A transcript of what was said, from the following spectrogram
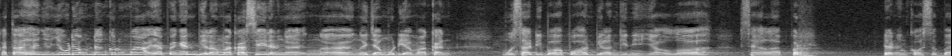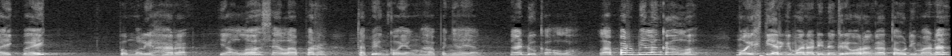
Kata ayahnya ya udah undang ke rumah. Ayah pengen bilang makasih dan nge nge ngejamu dia makan. Musa di bawah pohon bilang gini. Ya Allah saya lapar. Dan engkau sebaik-baik pemelihara. Ya Allah saya lapar tapi engkau yang maha penyayang. Ngadu ke Allah. Lapar bilang ke Allah. Mau ikhtiar gimana di negeri orang gak tahu di mana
